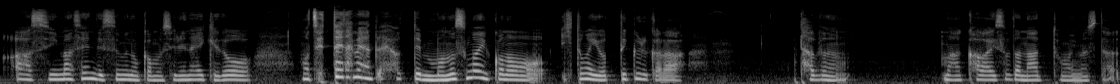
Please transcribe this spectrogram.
あすいませんで済むのかもしれないけどもう絶対ダメなんだよってものすごいこの人が寄ってくるから多分まあかわいそうだなと思いました。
